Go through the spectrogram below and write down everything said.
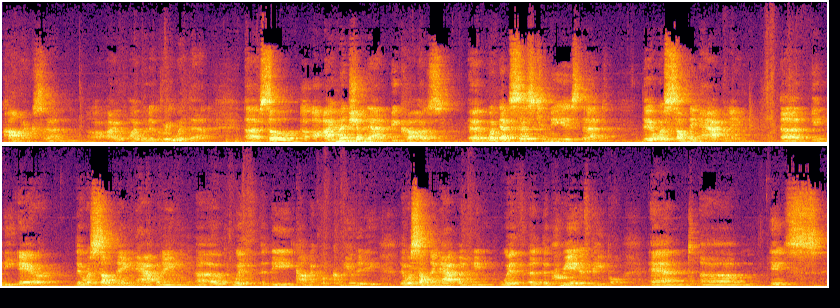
comics, and uh, I, I would agree with that. Uh, so uh, I mention that because uh, what that says to me is that there was something happening uh, in the air. There was something happening uh, with the comic book community. There was something happening with the creative people. And um, it's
